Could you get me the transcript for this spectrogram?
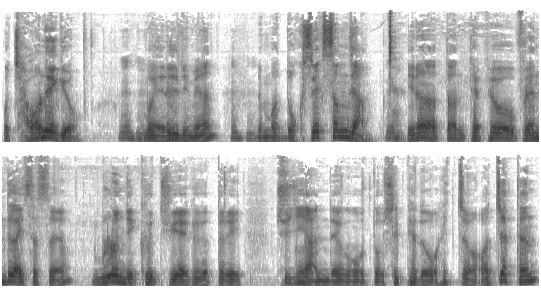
뭐 자원외교 뭐 예를 들면 뭐 녹색 성장 네. 이런 어떤 대표 브랜드가 있었어요. 물론 이제 그 뒤에 그것들이 추진이 안 되고 또 실패도 했죠. 어쨌든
